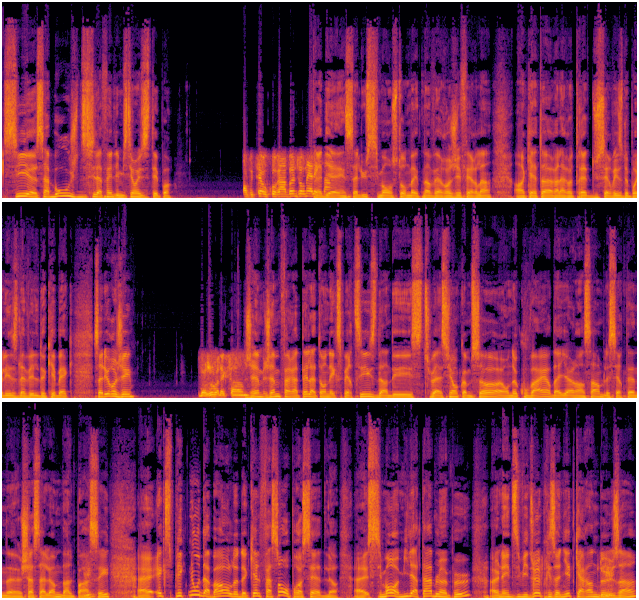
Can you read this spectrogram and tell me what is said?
Si euh, ça bouge d'ici la fin de l'émission, n'hésitez pas. On vous tient au courant. Bonne journée, Très Alexandre. bien. Salut Simon. On se tourne maintenant vers Roger Ferland, enquêteur à la retraite du service de police de la ville de Québec. Salut Roger. Bonjour Alexandre. J'aime j'aime faire appel à ton expertise dans des situations comme ça. On a couvert d'ailleurs ensemble certaines euh, chasses à l'homme dans le passé. Euh, Explique-nous d'abord là, de quelle façon on procède là. Euh, Simon a mis la table un peu. Un individu, un prisonnier de 42 ans,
